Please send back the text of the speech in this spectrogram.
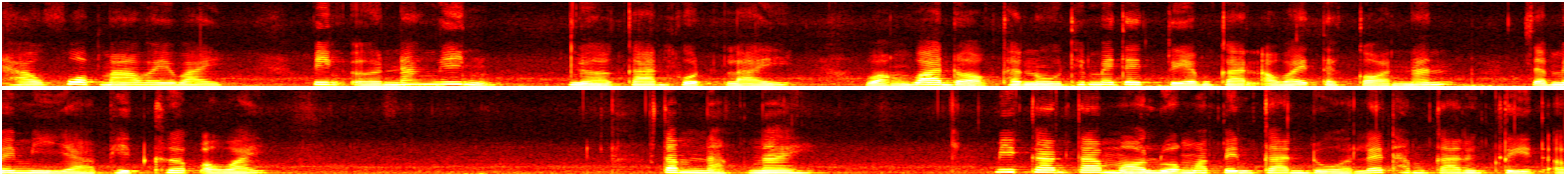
เท้าควบม้าไวๆ ปิงเอ๋อนั่งนิ่ง เหงื่อการผุดไหล หวังว่าดอกธนูที่ไม่ได้เตรียมการเอาไว้แต่ก่อนนั้น จะไม่มียาพิษเคลือบเอาไว้ ตำหนักใน มีการตามหมอหลวงมาเป็นการด่วนและทำการกรีดเอา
